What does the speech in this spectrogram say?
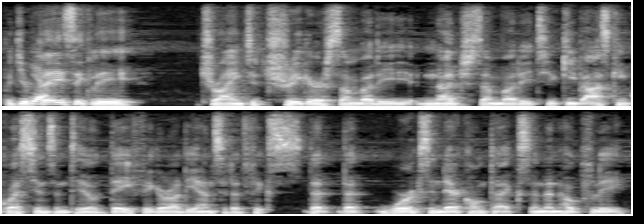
But you're yeah. basically trying to trigger somebody, nudge somebody to keep asking questions until they figure out the answer that fix that that works in their context, and then hopefully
